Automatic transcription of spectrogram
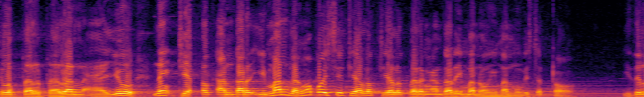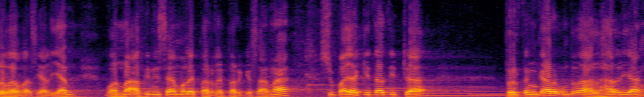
klub bal-balan ayo. Nek dialog antar iman lah ngopo isi dialog-dialog bareng antar iman wong imanmu wis cetha. Itu loh Bapak sekalian. Mohon maaf ini saya melebar-lebar ke sana supaya kita tidak bertengkar untuk hal-hal yang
